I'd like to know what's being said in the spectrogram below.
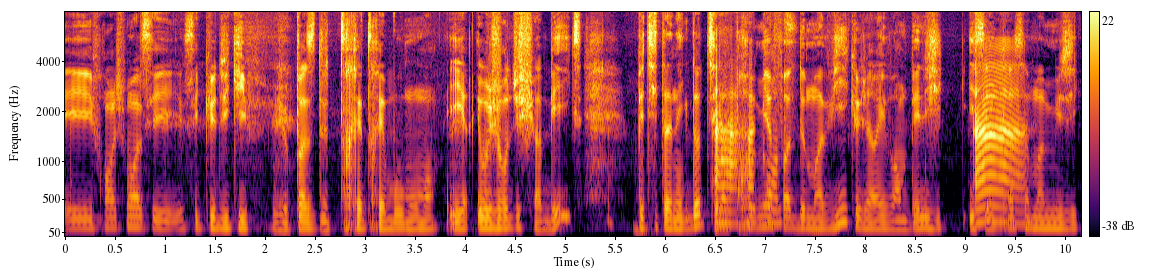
Et franchement, c'est c'est que du kiff. Je passe de très très beaux moments. Et, et aujourd'hui, je suis à BX. Petite anecdote, c'est Ah, la première raconte. fois de ma vie que j'arrive en Belgique. Et c'est Ah. grâce à ma musique.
